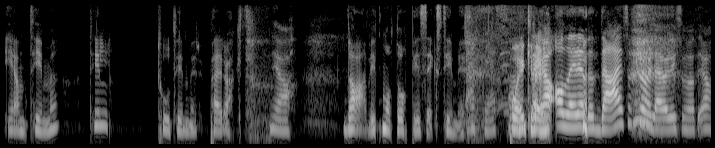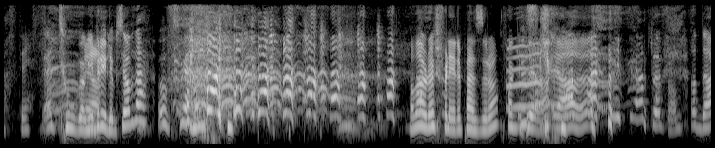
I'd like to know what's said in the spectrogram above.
én time til to timer per akt. Ja. Da er vi på en måte oppe i seks timer. Ja, det er sant. På en kveld. Ja, allerede der så føler jeg jo liksom at ja, stress. Det er to ganger Ja. bryllupsjobb, det. Uff, ja. Og da har du flere pauser òg, faktisk. det er sant. Og da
